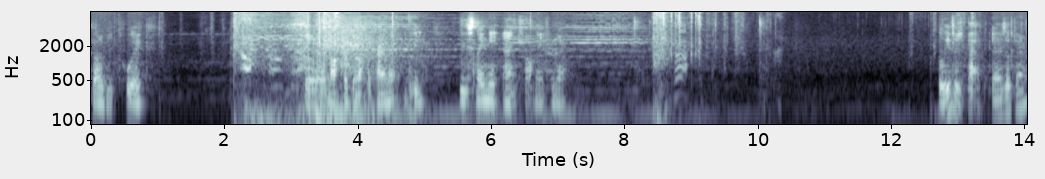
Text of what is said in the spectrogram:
Gotta be quick. Yeah, not quick enough apparently. He, he sniped me and shot me from there. Believe there's bad guys up there.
